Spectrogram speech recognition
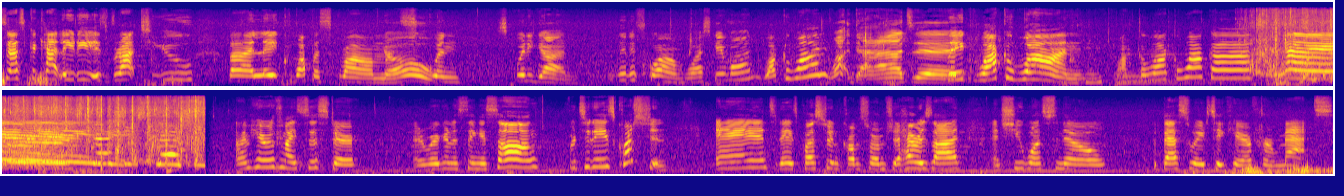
a Cat Lady is brought to you by Lake Wapasquam. No. Squin, Squiddy gun. Little Squam. Wasky one? Waukewan? What? That's it. Lake Waukewan. Mm-hmm. Waka waka waka. Hey! Splashy, splashy. I'm here with my sister and we're gonna sing a song for today's question. And today's question comes from Scheherazade and she wants to know the best way to take care of her mats.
